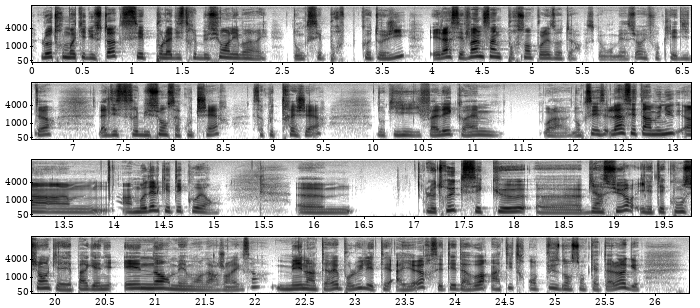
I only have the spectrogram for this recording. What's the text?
L'autre moitié du stock, c'est pour la distribution en librairie. Donc c'est pour Kotoji. Et là, c'est 25% pour les auteurs. Parce que, bien sûr, il faut que l'éditeur. La distribution, ça coûte cher. Ça coûte très cher. Donc il, fallait quand même. Voilà. Donc là, c'était un, menu, un, modèle qui était cohérent. Euh, le truc, c'est que, euh, bien sûr, il était conscient qu'il n'allait pas gagner énormément d'argent avec ça, mais l'intérêt pour lui, il était ailleurs, c'était d'avoir un titre en plus dans son catalogue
